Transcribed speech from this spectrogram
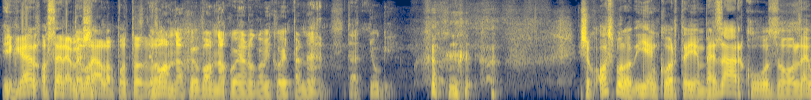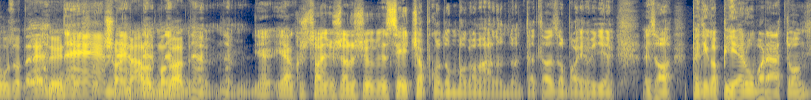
Igen? A szerelmes van- állapotodban. De vannak, vannak olyanok, amikor éppen nem. Tehát nyugi. És akkor azt mondod, ilyenkor te ilyen bezárkózol, lehúzod a redőnyt, és sajnálod nem, magad? Nem, nem, nem. Ilyen- Ilyenkor sajnos, szétcsapkodom magam állandóan. Tehát az a baj, hogy ez a, pedig a Piero barátom,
